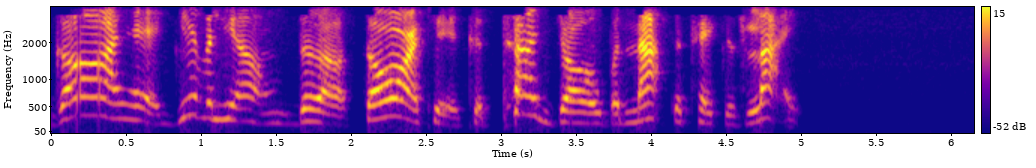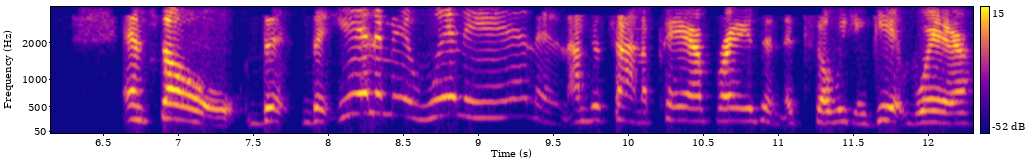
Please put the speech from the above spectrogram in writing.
God had given him the authority to touch Job, but not to take his life. And so the the enemy went in, and I'm just trying to paraphrase it so we can get where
